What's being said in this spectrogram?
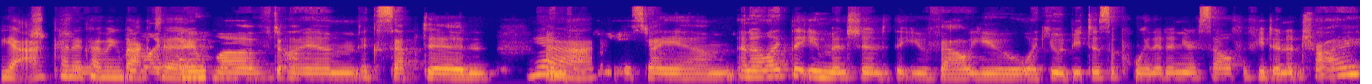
yeah kind of coming back like, to i am loved i am accepted yeah. I'm just i am. And i like that you mentioned that you value like you would be disappointed in yourself if you didn't try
